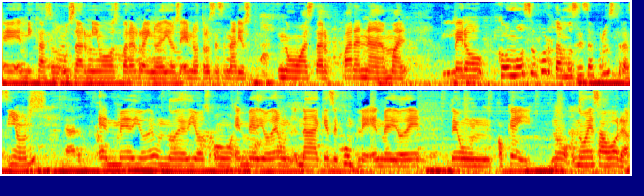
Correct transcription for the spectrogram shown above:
eh, en mi caso usar mi voz para el reino de Dios en otros escenarios no va a estar para nada mal, pero ¿cómo soportamos esa frustración en medio de un no de Dios o en medio de un nada que se cumple, en medio de, de un, ok, no, no es ahora?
